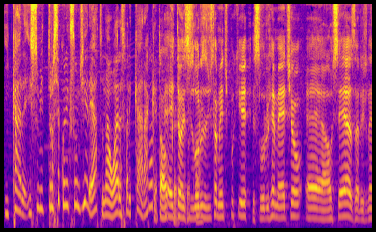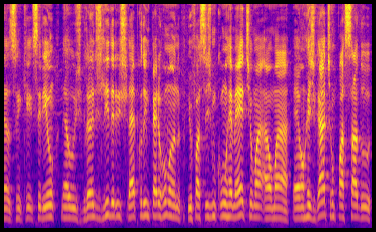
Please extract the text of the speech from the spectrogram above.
E, cara, isso me trouxe a conexão direto na hora. Eu falei, caraca. Total, É, cara, então, esses louros é justamente porque esses louros remetem ao, é, aos Césares, né? Assim, que seriam né, os grandes líderes da época do Império Romano. E o fascismo, como remete a, uma, a uma, é, um resgate a um passado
